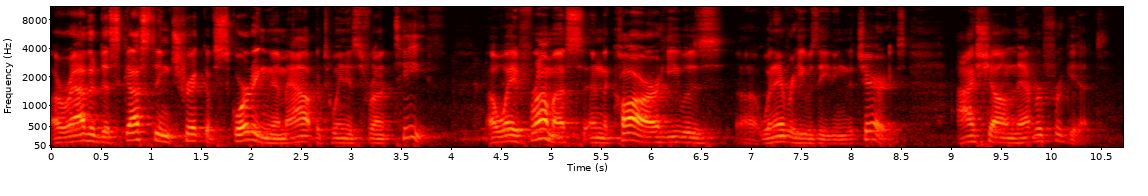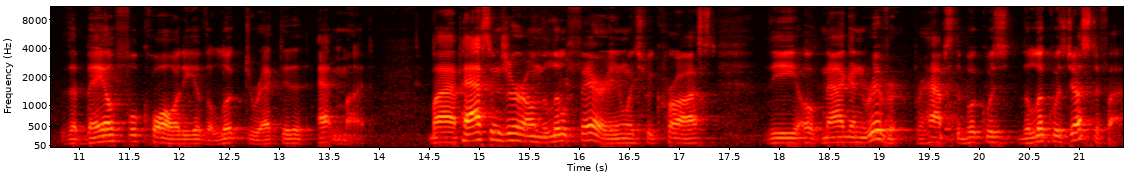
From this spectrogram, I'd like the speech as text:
a rather disgusting trick of squirting them out between his front teeth, away from us and the car he was, uh, whenever he was eating the cherries. I shall never forget the baleful quality of the look directed at Mutt by a passenger on the little ferry in which we crossed the Okanagan River. Perhaps the, book was, the look was justified.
